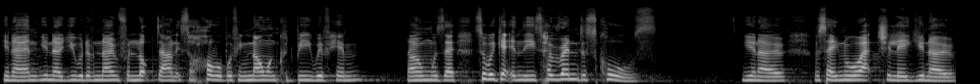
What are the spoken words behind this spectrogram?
You know, and you know, you would have known for lockdown, it's a horrible thing. No one could be with him. No one was there. So we're getting these horrendous calls. You know, we're saying, well, actually, you know,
